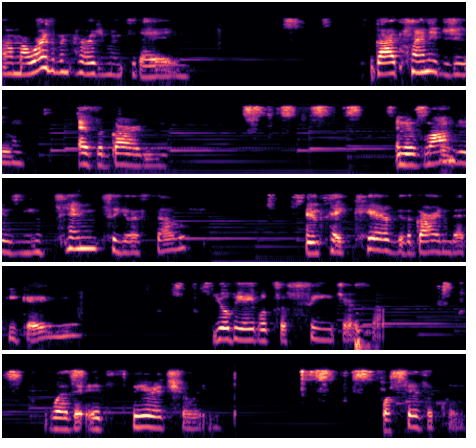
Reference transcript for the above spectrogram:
Um, my words of encouragement today God planted you as a garden. And as long as you tend to yourself and take care of the garden that He gave you, you'll be able to feed yourself, whether it's spiritually or physically.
